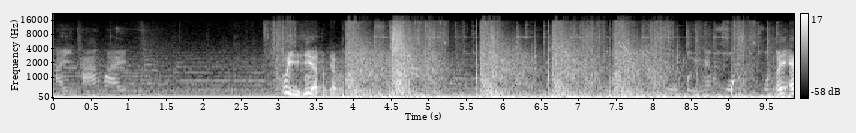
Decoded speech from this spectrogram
ไทยช้างไทยอุ้ยเฮียตกใจหมดโอ้โหปืนแม่งโคตรโคตรเฮ้ยไอ้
